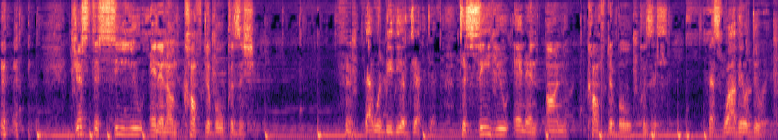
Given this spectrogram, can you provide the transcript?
just to see you in an uncomfortable position. That would be the objective, to see you in an uncomfortable position. That's why they'll do it.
